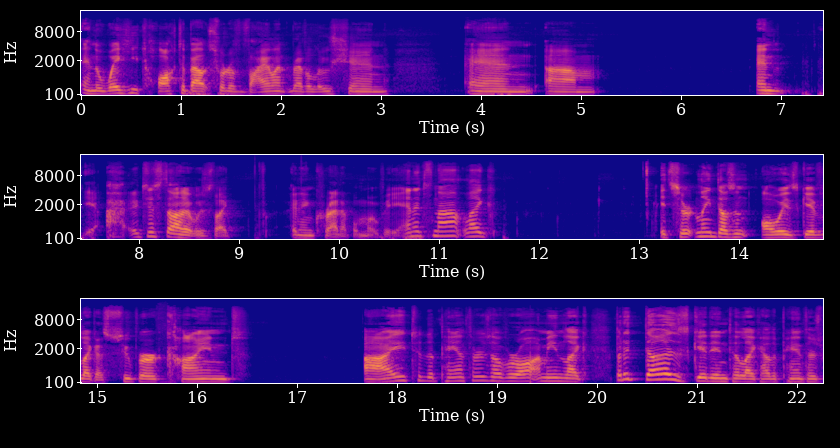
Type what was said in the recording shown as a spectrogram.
and the way he talked about sort of violent revolution and um and yeah, I just thought it was like an incredible movie. And it's not like it certainly doesn't always give like a super kind eye to the Panthers overall. I mean, like, but it does get into like how the Panthers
